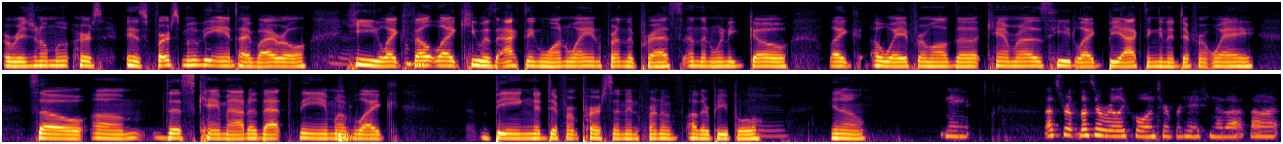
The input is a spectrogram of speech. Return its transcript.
original mo- his, his first movie antiviral he like felt like he was acting one way in front of the press and then when he go like away from all the cameras he'd like be acting in a different way so um this came out of that theme of like being a different person in front of other people you know Neat. That's re- that's a really cool interpretation of that thought.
